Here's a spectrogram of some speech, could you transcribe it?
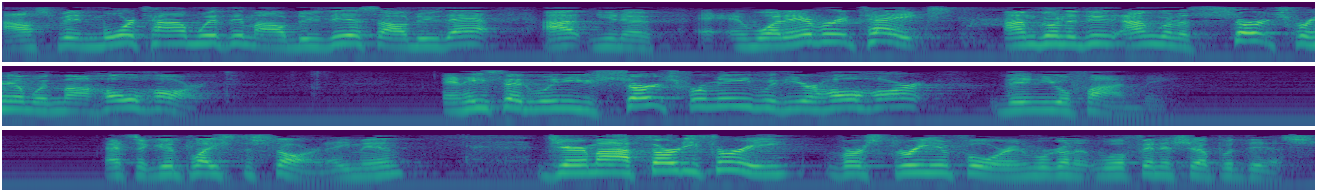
I'll spend more time with Him. I'll do this. I'll do that. I, you know, and whatever it takes, I'm going to do. I'm going to search for Him with my whole heart. And He said, when you search for Me with your whole heart, then you'll find Me. That's a good place to start. Amen. Jeremiah 33, verse 3 and 4, and we're gonna, we'll finish up with this.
